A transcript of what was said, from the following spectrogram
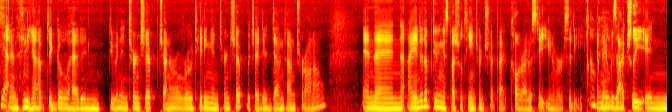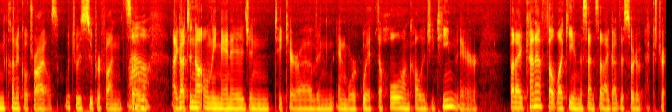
yeah. and then you have to go ahead and do an internship, general rotating internship, which I did downtown Toronto. And then I ended up doing a specialty internship at Colorado State University. Okay. And it was actually in clinical trials, which was super fun. Wow. So I got to not only manage and take care of and, and work with the whole oncology team there, but I kind of felt lucky in the sense that I got this sort of extra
